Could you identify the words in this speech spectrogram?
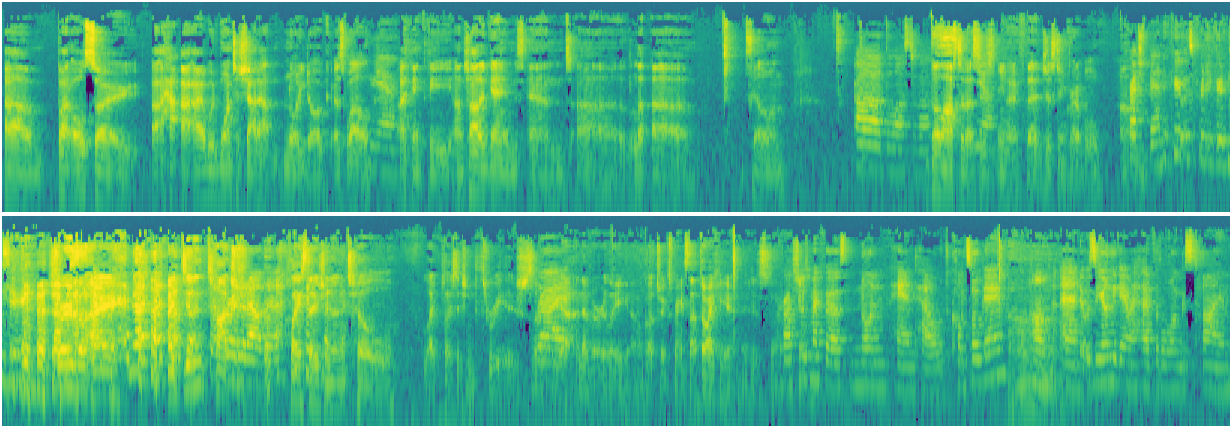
um, but also I I would want to shout out Naughty Dog as well. Yeah. I think the Uncharted games and uh, uh, what's the other one? Uh, The Last of Us. The Last of Us Yeah. is you know they're just incredible. Um, Crash Bandicoot was pretty good too. True, but I I didn't touch it out there. PlayStation until like PlayStation Three ish. So Right. yeah, I never really um, got to experience that. Though I hear it is. Like, Crash was my first non-handheld console game, um, and it was the only game I had for the longest time.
